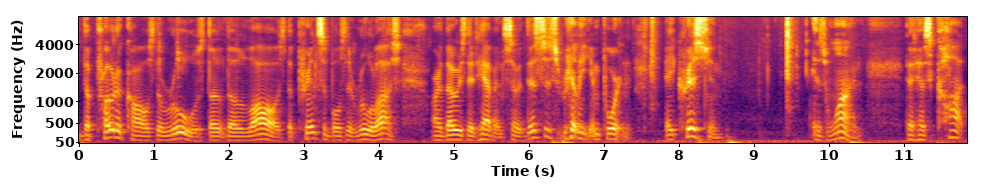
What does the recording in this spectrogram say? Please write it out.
the protocols, the rules, the, the laws, the principles that rule us are those that heaven. So this is really important. A Christian is one that has caught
